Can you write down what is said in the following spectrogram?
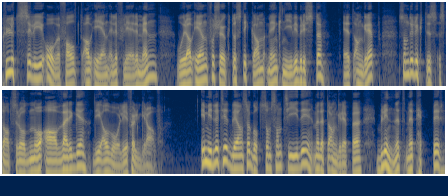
plutselig overfalt av en eller flere menn, hvorav en forsøkte å stikke ham med en kniv i brystet, et angrep som det lyktes statsråden å avverge de alvorlige følger av. Imidlertid ble han så godt som samtidig med dette angrepet blindet med pepper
